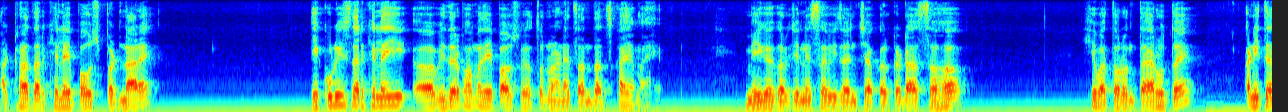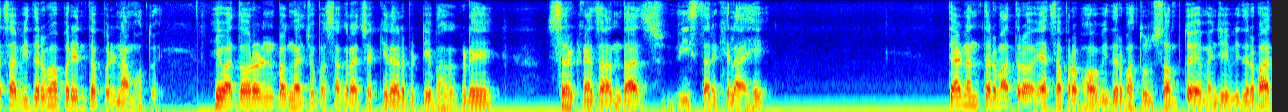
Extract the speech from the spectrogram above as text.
अठरा तारखेलाही पाऊस पडणार आहे. एकोणीस तारखेलाही विदर्भामध्ये पावसाळी वातावरण राहण्याचा अंदाज कायम आहे. मेघगर्जनेसह विजांच्या कर्कटासह हे वातावरण तयार होतं आहे आणि त्याचा विदर्भापर्यंत परिणाम होतो आहे हे वातावरण बंगालच्या उपसागराच्या किनारपट्टी भागाकडे सरकण्याचा अंदाज वीस तारखेला आहे. त्यानंतर मात्र याचा प्रभाव विदर्भातून संपतोय. म्हणजे विदर्भात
